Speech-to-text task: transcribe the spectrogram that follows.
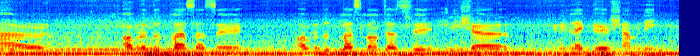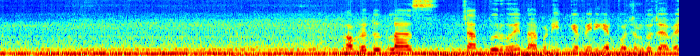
আর অগ্রদূত প্লাস আছে, অগ্রদূত প্লাস লঞ্চ আছে ইলিশার গ্রিন লাইন দুইয়ের সামনেই। অগ্রদূত প্লাস চাঁদপুর হয়ে তারপর ঈদগাহ ফেরিঘাট পর্যন্ত যাবে।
